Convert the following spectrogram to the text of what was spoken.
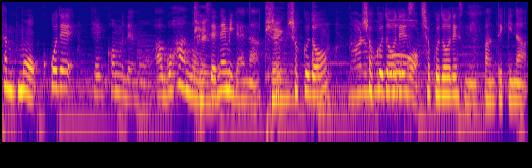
多分もう、ここで、テンコムでも、あ、ご飯のお店ね、みたいな。食食堂？食堂です。食堂ですね、一般的な。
